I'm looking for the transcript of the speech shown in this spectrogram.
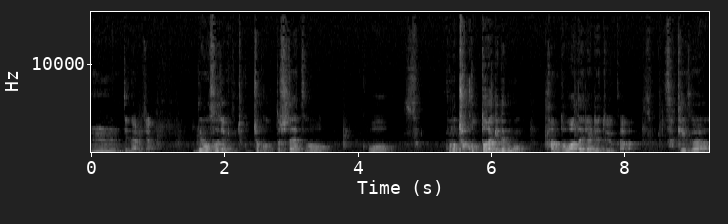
ううーんってなるじゃん。でもそうじゃなくてちょちょこっとしたやつをこうこのちょこっとだけでも感動を与えられるというか酒が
